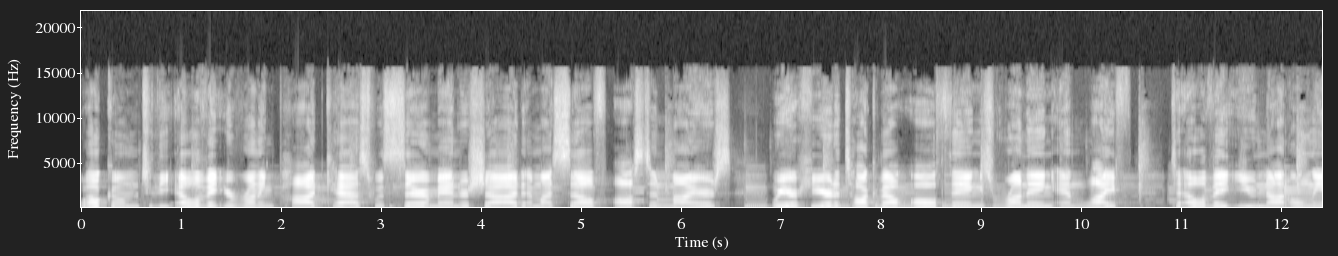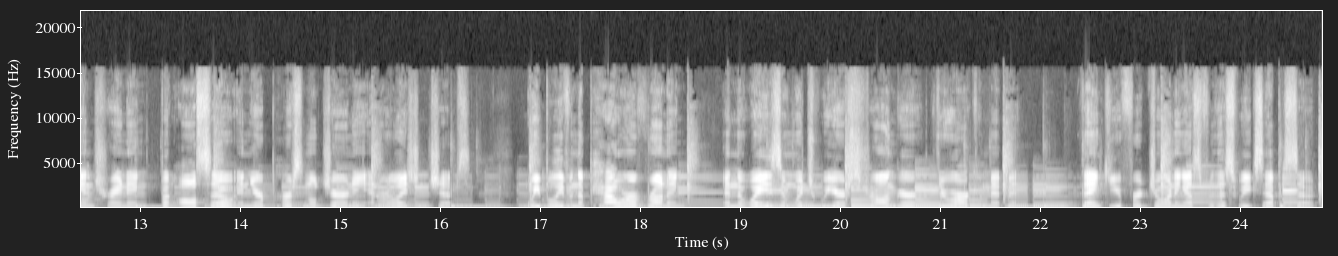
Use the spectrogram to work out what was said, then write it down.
Welcome to the Elevate Your Running podcast with Sarah Manderscheid and myself, Austin Myers. We are here to talk about all things running and life to elevate you not only in training, but also in your personal journey and relationships. We believe in the power of running and the ways in which we are stronger through our commitment. Thank you for joining us for this week's episode.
